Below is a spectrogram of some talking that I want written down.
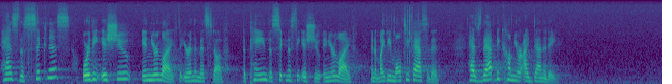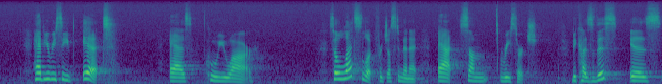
Has the sickness or the issue in your life that you're in the midst of, the pain, the sickness, the issue in your life, and it might be multifaceted, has that become your identity? Have you received it as who you are? So let's look for just a minute at some research because this is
